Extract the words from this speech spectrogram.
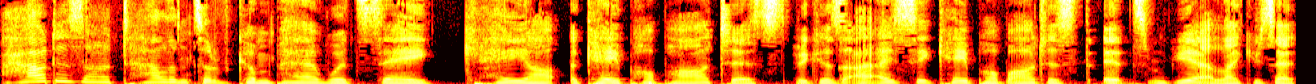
How does our talent sort of compare with, say, K K-pop artists? Because I, I, see K-pop artists, it's yeah, like you said,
